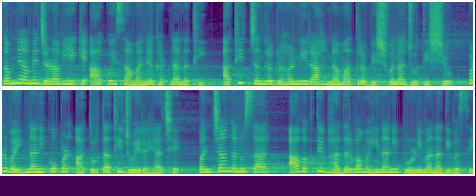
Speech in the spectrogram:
તમને અમે જણાવીએ કે આ કોઈ સામાન્ય ઘટના નથી. આથી જ ચંદ્રગ્રહણની રાહ ન માત્ર વિશ્વના જ્યોતિષ્યો, પણ વૈજ્ઞાનિકો પણ આતુરતાથી જોઈ રહ્યા છે. પંચાંગ અનુસાર, આ વખતે ભાદરવા મહિનાની પૂર્ણિમાના દિવસે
